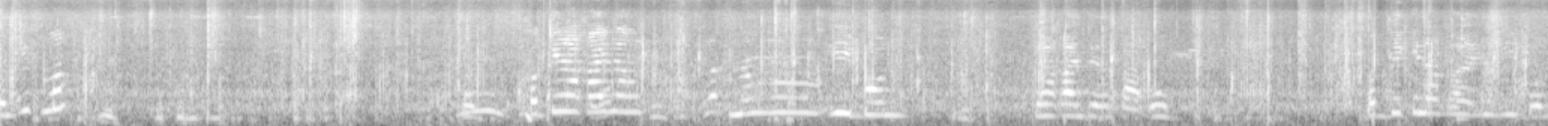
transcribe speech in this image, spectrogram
Tamis mo. Pag kinakain ng, ng ibon, kinakain din ng tao. Pag di kinakain ng ibon,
